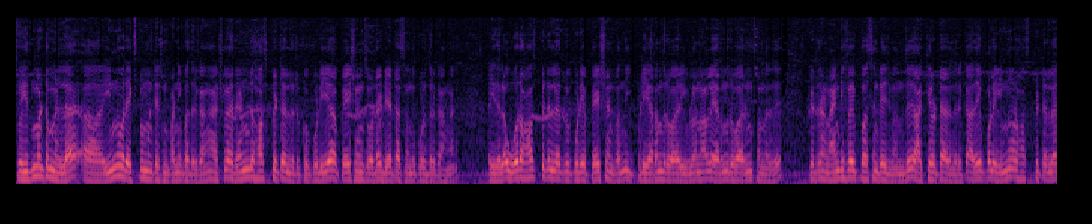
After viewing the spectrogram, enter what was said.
ஸோ இது மட்டும் இல்லை இன்னொரு எக்ஸ்பெரிமெண்டேஷன் பண்ணி பார்த்துருக்காங்க. ஆக்சுவலாக ரெண்டு ஹாஸ்பிட்டல் இருக்கக்கூடிய பேஷண்ட்ஸோட டேட்டாஸ் வந்து கொடுத்துருக்காங்க. இதில் ஒரு ஹாஸ்பிட்டலில் இருக்கக்கூடிய பேஷண்ட் வந்து இப்படி இறந்துருவார் இவ்வளோ நாள் இறந்துருவாருன்னு சொன்னது. கிட்டத்தட்ட 95% ஃபைவ் பர்சன்டேஜ் வந்து அக்யூரேட்டாக இருந்திருக்கு. அதே போல் இன்னொரு ஹாஸ்பிட்டலில்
